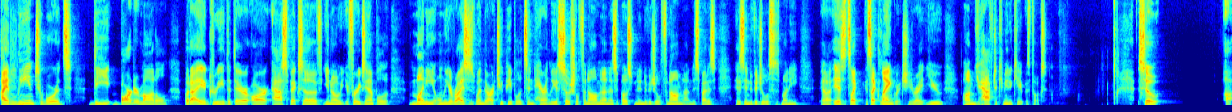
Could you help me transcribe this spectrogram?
I lean towards the barter model, but I agree that there are aspects of, you know, for example, money only arises when there are two people. It's inherently a social phenomenon as opposed to an individual phenomenon, despite as, as individualist as money uh, is. It's like it's like language, right? You um, you have to communicate with folks. So uh,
